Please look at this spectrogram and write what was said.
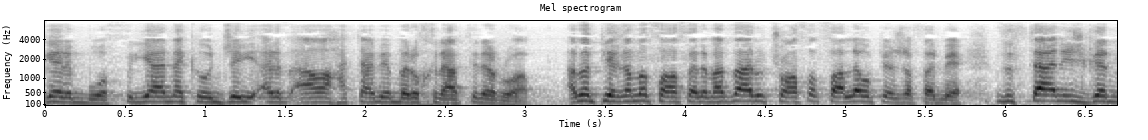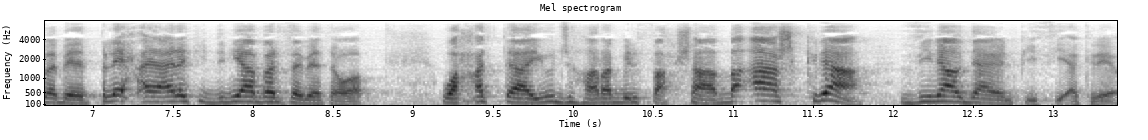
گەرم بووە فریان نەکەون جەوی ئەرز ئاوا هەتا بێ بەرو خراپترە ڕوە ئەمە پێغەمە فافەر مەزار و چوافە ساڵەوە پێشە فەرمێ زستانیش گەرمە بێت پلەی حیارەتی دنیا بەرزە بێتەوە وحتى يجهر بالفحشاء بأشكرا زنا داين بي سي أكري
